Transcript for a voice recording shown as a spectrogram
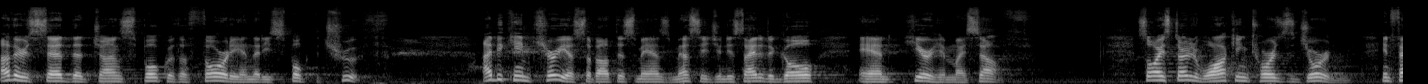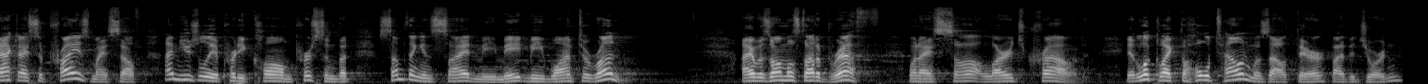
Others said that John spoke with authority and that he spoke the truth. I became curious about this man's message and decided to go and hear him myself. So I started walking towards the Jordan. In fact, I surprised myself. I'm usually a pretty calm person, but something inside me made me want to run. I was almost out of breath when I saw a large crowd. It looked like the whole town was out there by the Jordan,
